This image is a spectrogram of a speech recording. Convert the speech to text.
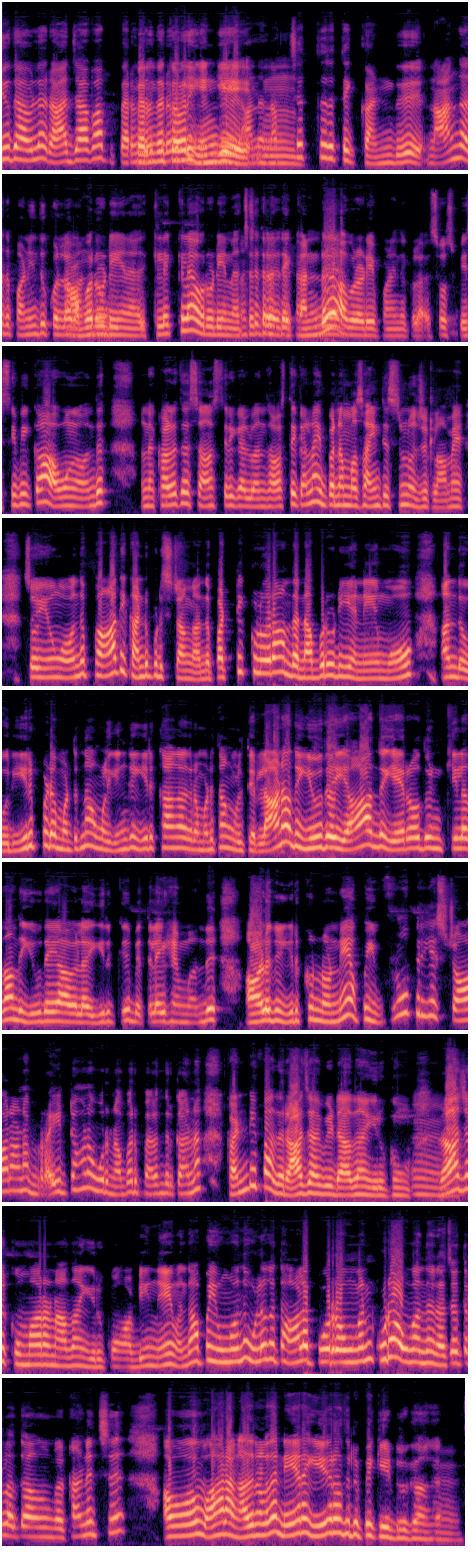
யூதாவுல ராஜாவா பிறந்திருக்கவர் எங்கே? அந்த. நட்சத்திரத்தை கண்டு நாங்க அதை பணிந்து கொள்ள. அவருடைய கிழக்குல அவருடைய நட்சத்திரத்தை கண்டு அவருடைய பணிந்துக்குள்ள சோ ஸ்பெசிபிக்கா அவங்க வந்து அந்த காலத்து சாஸ்திரிகள் வந்து சாஸ்திரிகள்னா இப்ப நம்ம சயின்டிஸ்ட்னு வச்சுக்கலாமே. சோ இவங்க வந்து பாதி கண்டுபிடிச்சிட்டாங்க. அந்த பர்டிகுலரா அந்த நபருடைய நேமோ அந்த ஒரு இருப்பிடம் மட்டும்தான் அவங்களுக்கு எங்க இருக்காங்கங்கிற மட்டும் தான் அவங்களுக்கு தெரியல. ஆனா அது யூதயா அந்த ஏரோதுன் கீழே தான் அந்த யூதயாவில இருக்கு. பெத்லேஹேம் வந்து ஆளுகை இருக்குன்னொடனே அப்ப இவ்வளவு பெரிய ஸ்டாரான பிரைட்டான ஒரு நபர் பிறந்திருக்காங்கன்னா கண்டிப்பா அது ராஜா வீடா தான் இருக்கும். ராஜகுமாரனா தான் இருக்கும் அப்படின்னே வந்து அப்ப இவங்க வந்து உலகத்தை ஆள போடுறவங்கன்னு கூட அவங்க அந்த நட்சத்திரத்தை அவங்க கணிச்சு அவங்க வாராங்க. அதனாலதான் நேரா ஏறோதுட்டு போய் கேட்டிருக்காங்க. ம்.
